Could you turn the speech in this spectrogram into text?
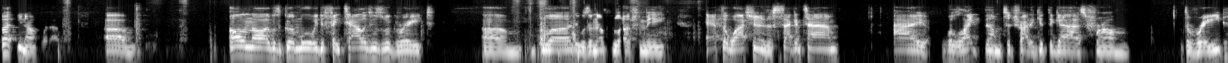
But you know, whatever. Um all in all, it was a good movie. The fatalities were great. Um, blood, it was enough blood for me. After watching it a second time, I would like them to try to get the guys from the Raid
